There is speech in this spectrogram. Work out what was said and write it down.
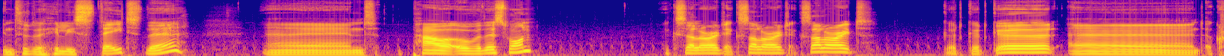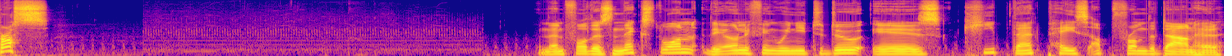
into the hilly state there. And power over this one. Accelerate, accelerate, accelerate. Good, good, good. And across. And then for this next one, the only thing we need to do is keep that pace up from the downhill.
